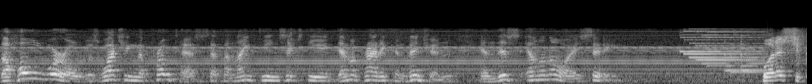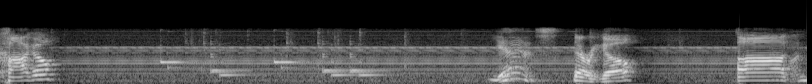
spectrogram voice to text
The whole world was watching the protests at the 1968 Democratic Convention in this Illinois city. What is Chicago? Yes. There we go. Uh, One.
